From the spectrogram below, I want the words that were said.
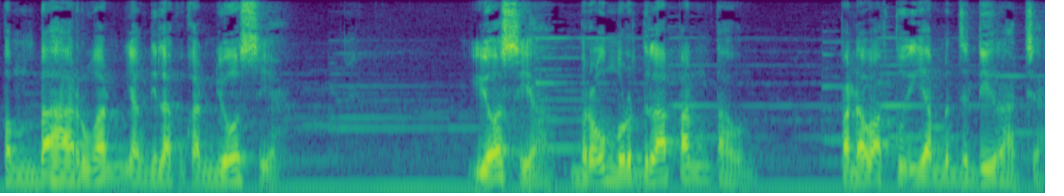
pembaharuan yang dilakukan Yosia. Yosia berumur 8 tahun pada waktu ia menjadi raja.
